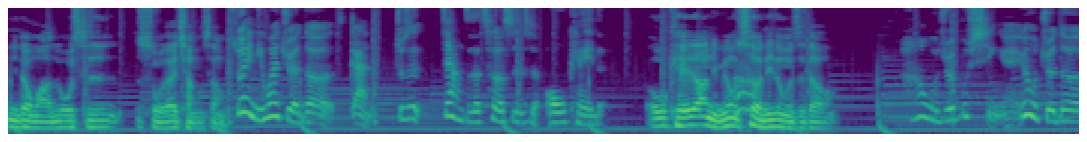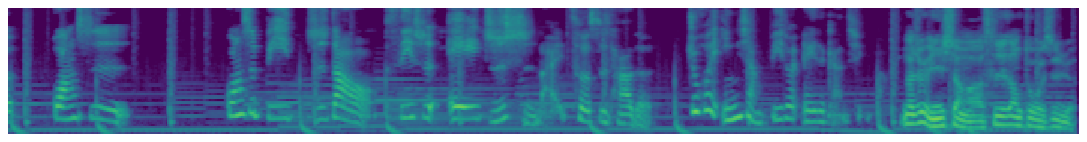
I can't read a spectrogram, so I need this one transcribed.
你懂吗？螺丝锁在墙上所以你会觉得感就是这样子的测试是 OK 的。，OK 啦，你没有测，你怎么知道？啊，我觉得不行哎、因为我觉得光是光是 B 知道 C 是 A 指使来测试他的，就会影响 B 对 A 的感情吧。那就影响啊，世界上多的是人。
